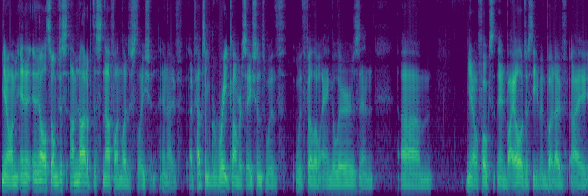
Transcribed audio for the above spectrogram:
you know, I'm, and, and also I'm just I'm not up to snuff on legislation, and I've I've had some great conversations with with fellow anglers and um, you know folks and biologists even, but I've I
